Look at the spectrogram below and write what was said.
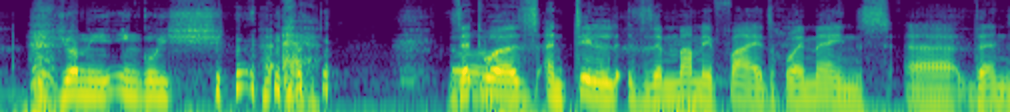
Johnny English. That Oh. was until the mummified remains, uh, then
